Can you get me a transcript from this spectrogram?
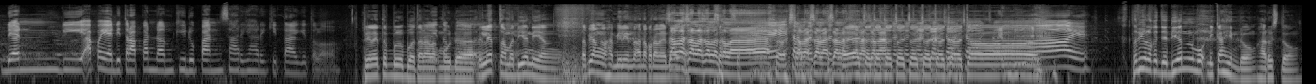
dan di apa ya diterapkan dalam kehidupan sehari-hari kita gitu loh Relatable buat anak-anak Relatable. muda. Relate sama dia nih yang tapi yang hamilin anak orangnya Salah, salah, salah, salah. Eh, Salah, salah, salah, Eh, salah, cocok, salah. cocok, cocok, cocok, cocok. coy. Tapi kalau kejadian lu mau nikahin dong, harus dong.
